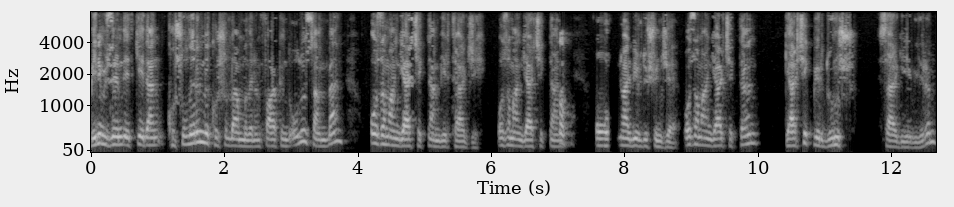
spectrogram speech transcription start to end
benim üzerimde etki eden koşulların ve koşullanmaların farkında olursam ben o zaman gerçekten bir tercih, o zaman gerçekten orijinal bir düşünce, o zaman gerçekten gerçek bir duruş sergileyebilirim.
